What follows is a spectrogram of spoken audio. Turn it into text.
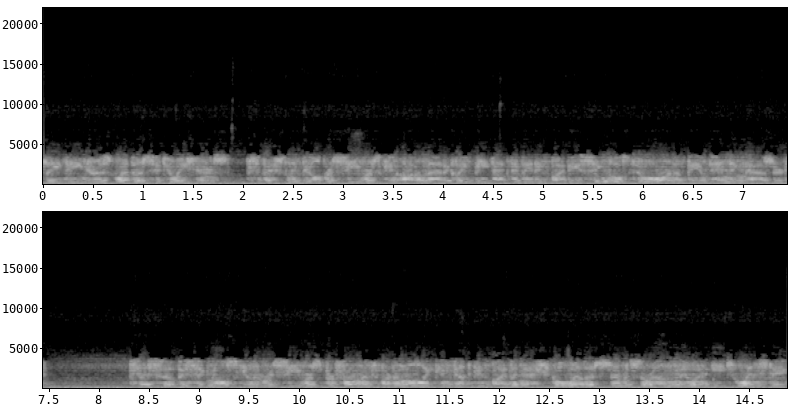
seriously dangerous weather situations. Specially built receivers can automatically be activated by these signals to warn of the impending hazard. Tests of the signals in the receiver's performance are normally conducted by the National Weather Service around noon each Wednesday,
